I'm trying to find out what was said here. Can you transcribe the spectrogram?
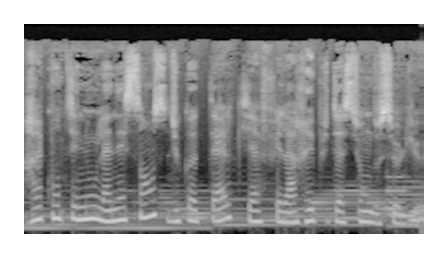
Racontez-nous la naissance du cocktail qui a fait la réputation de ce lieu.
